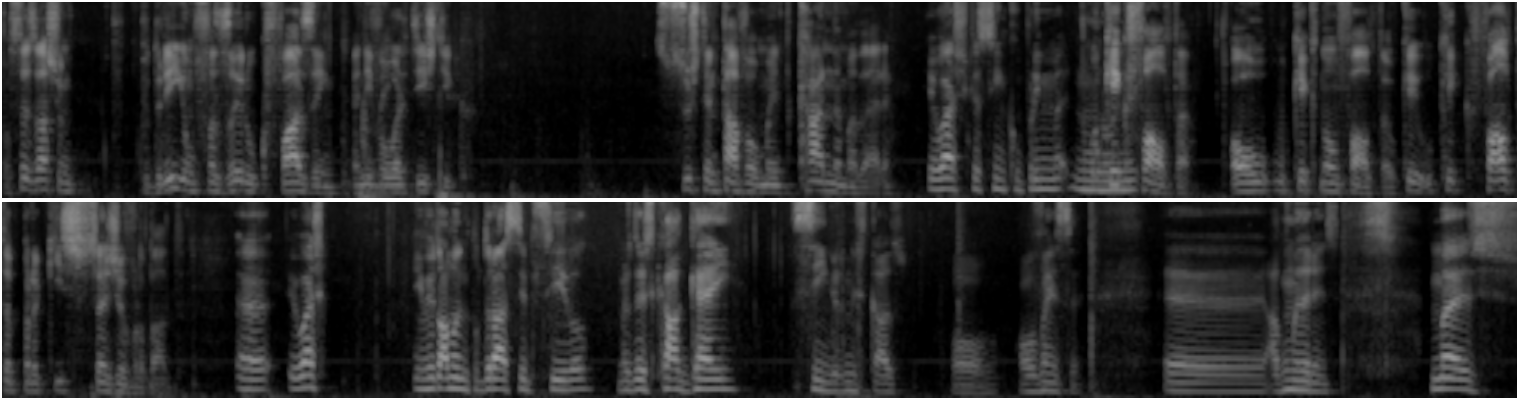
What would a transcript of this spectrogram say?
Vocês acham que poderiam fazer o que fazem a nível artístico sustentavelmente cá na Madeira? Eu acho que assim que o primeiro. O que é que falta? Ou o que é que não falta? O que, o que é que falta para que isso seja verdade? Uh, eu acho que eventualmente poderá ser possível, mas desde que alguém se ingre, neste caso, ou, ou vença, uh, algum madeirense. Mas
